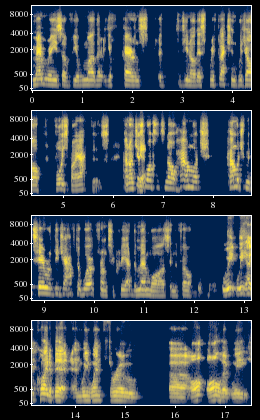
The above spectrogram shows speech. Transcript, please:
memories of your mother your parents uh, you know there's reflections which are voiced by actors and i just yeah. wanted to know how much how much material did you have to work from to create the memoirs in the film we we had quite a bit and we went through uh, all, all that we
